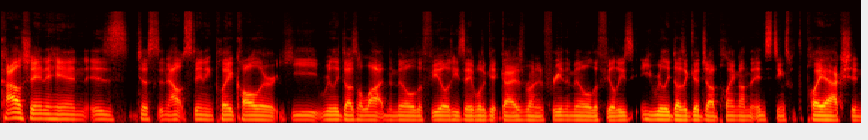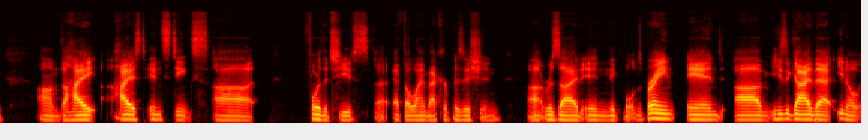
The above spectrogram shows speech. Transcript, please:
Kyle Shanahan is just an outstanding play caller. He really does a lot in the middle of the field. He's able to get guys running free in the middle of the field. He's he really does a good job playing on the instincts with the play action. Um, the high highest instincts uh, for the Chiefs uh, at the linebacker position uh, reside in Nick Bolton's brain, and um, he's a guy that you know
